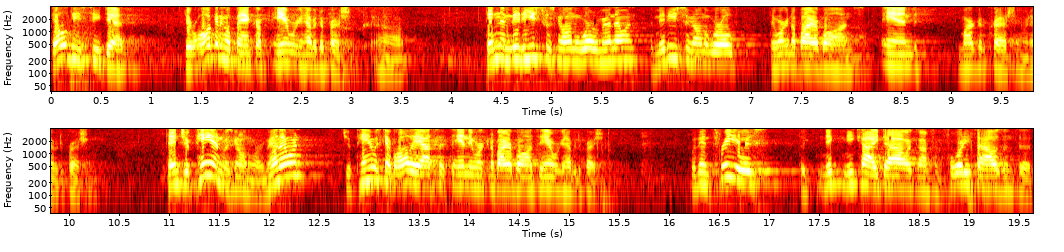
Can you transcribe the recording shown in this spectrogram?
LDC debt. They were all going to go bankrupt, and we're going to have a depression. Uh, then the East was going on in the world. Remember that one? The East was going on the world. They weren't going to buy our bonds, and the market crashed, and we're going to have a depression. Then Japan was going on in the world. Remember that one? Japan was going to have all the assets, and they weren't going to buy our bonds, and we're going to have a depression. Within three years, the Nikkei Dow had gone from 40,000 to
